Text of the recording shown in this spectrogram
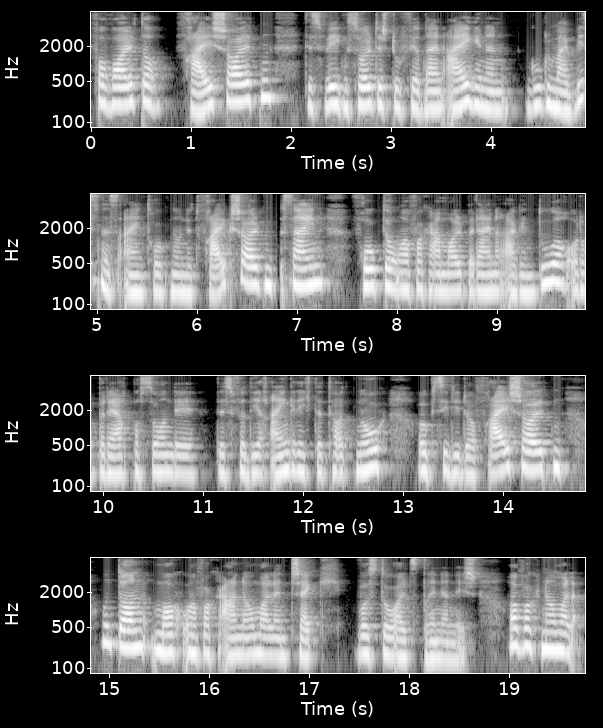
Verwalter freischalten. Deswegen solltest du für deinen eigenen Google My Business Eindruck noch nicht freigeschalten sein. Frag da einfach einmal bei deiner Agentur oder bei der Person, die das für dich eingerichtet hat, noch, ob sie die da freischalten und dann mach einfach auch nochmal einen Check, was da alles drinnen ist. Einfach nochmal,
